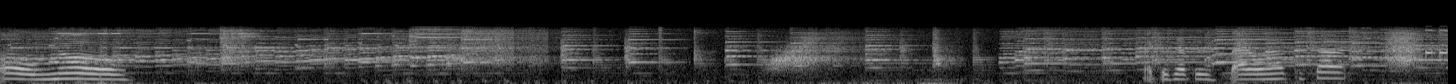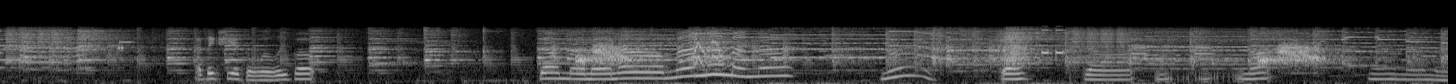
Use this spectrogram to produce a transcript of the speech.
Oh no. I just have this battle have to start. I think she has a lily boat. Da na na na na na na na da da na na na na na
